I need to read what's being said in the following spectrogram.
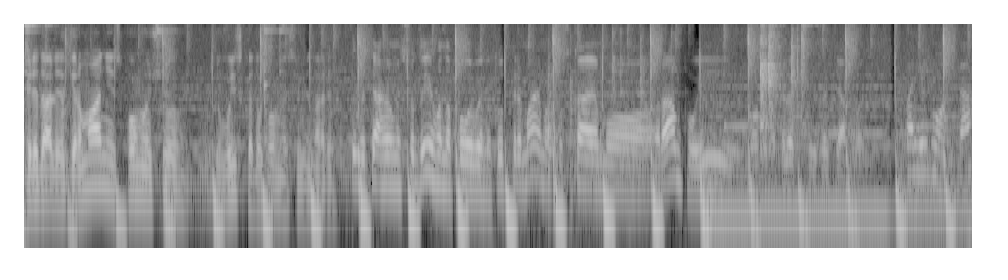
передали из Германии с помощью Львовской духовной семинарии. Витягуємо сюди його наполовину. Тут тримаємо, опускаємо рампу і можемо колесики затягувати. Полігон, так?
